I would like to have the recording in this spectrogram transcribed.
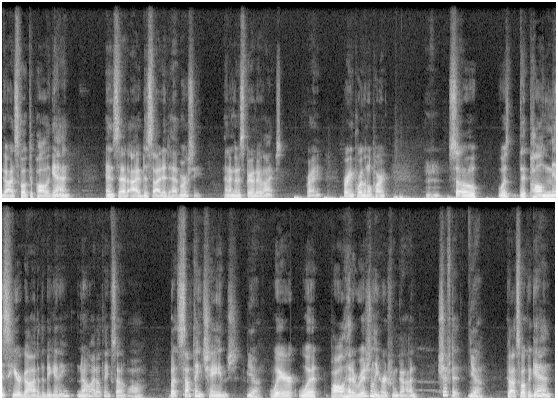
God spoke to Paul again and said, I've decided to have mercy and I'm going to spare their lives. Right? Very important little part. Mm-hmm. So, was did Paul mishear God at the beginning? No, I don't think so. wow, But something changed yeah, where what Paul had originally heard from God shifted. yeah, God spoke again,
